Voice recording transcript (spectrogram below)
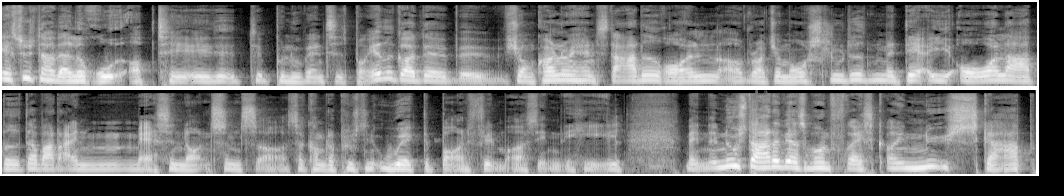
jeg synes, der har været lidt rod op til, øh, til på nuværende tidspunkt. Jeg ved godt, at uh, Sean Connery han startede rollen, og Roger Moore sluttede den, men der i overlappet, der var der en masse nonsens, og så kom der pludselig en uægte Bond-film også ind i det hele. Men nu starter vi altså på en frisk, og en ny skarp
